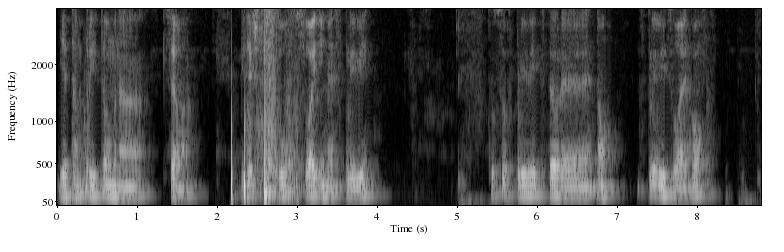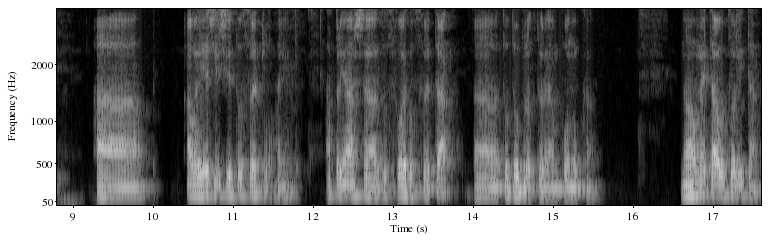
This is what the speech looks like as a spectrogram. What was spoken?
je tam prítomná celá. Kdežto tu sú aj iné vplyvy, tu sú vplyvy, ktoré, no, vplyvy zlého, a, ale Ježiš je to svetlo, hej? A prináša zo svojho sveta uh, to dobro, ktoré nám ponúka. No a on je tá autorita.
